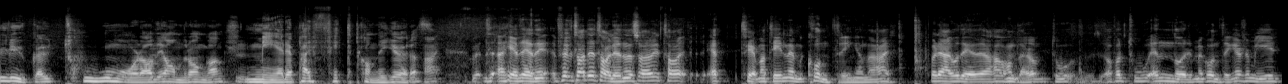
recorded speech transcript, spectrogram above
luka ut to mål av de andre omgang. Mer perfekt kan det ikke gjøres. Nei, jeg er helt enig. Før vi tar detaljene, så vil vi ta et tema til, nemlig kontringene her. For det er jo det det handler om. To, i hvert fall to enorme kontringer som gir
